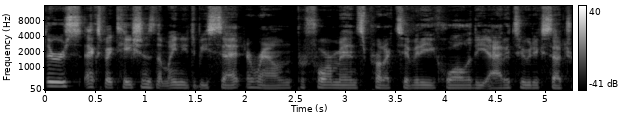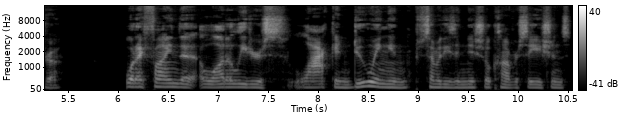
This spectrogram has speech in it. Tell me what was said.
There's expectations that might need to be set around performance, productivity, quality, attitude, etc what I find that a lot of leaders lack in doing in some of these initial conversations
